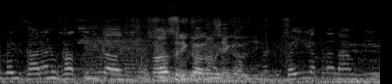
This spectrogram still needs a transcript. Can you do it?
ਹਾਂਜੀ ਬਾਈ ਸਾਰਿਆਂ ਨੂੰ ਸਤਿ ਸ੍ਰੀ ਅਕਾਲ ਜੀ। ਸਤਿ ਸ੍ਰੀ ਅਕਾਲ ਸਤਿ ਸ੍ਰੀ ਅਕਾਲ ਜੀ। ਬਾਈ ਆਪਣਾ ਨਾਮ ਕੀ ਹੈ?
